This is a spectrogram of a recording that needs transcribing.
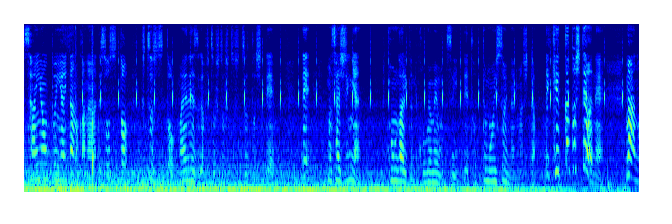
34分焼いたのかな。でそうするとふつふつとマヨネーズがふつふつふつふつとしてで、まあ、最終的にはこんがりとね焦げ目もついてとっても美味しそうになりました。で結果としてはねまああの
